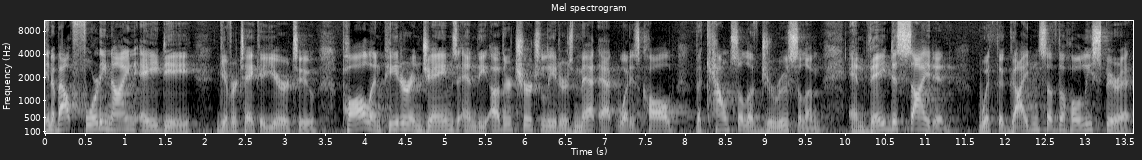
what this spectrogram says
In about 49 AD, give or take a year or two, Paul and Peter and James and the other church leaders met at what is called the Council of Jerusalem, and they decided, with the guidance of the Holy Spirit,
